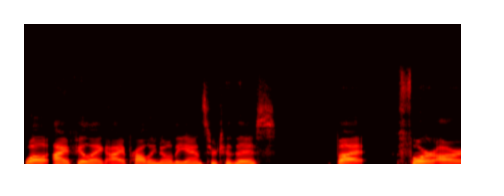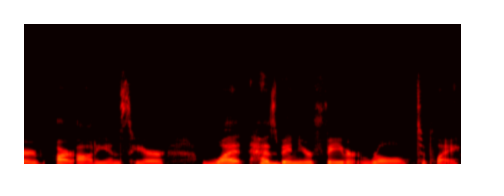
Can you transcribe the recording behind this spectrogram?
Well, I feel like I probably know the answer to this, but for our our audience here, what has been your favorite role to play?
